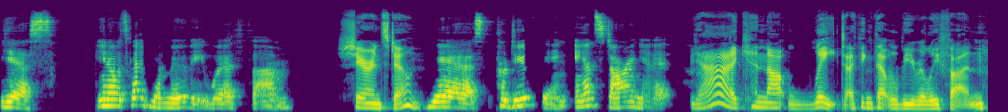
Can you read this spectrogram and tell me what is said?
Yes. You know, it's going to be a movie with um, Sharon Stone. Yes, producing and starring in it. Yeah, I cannot wait. I think that will be really fun.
